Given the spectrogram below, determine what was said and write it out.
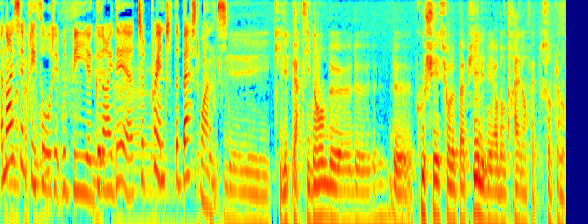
and I simply thought it would be a good idea to print the best ones. qu'il est, pertinent de, de, coucher sur le papier les meilleures d'entre elles, en fait, tout simplement.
